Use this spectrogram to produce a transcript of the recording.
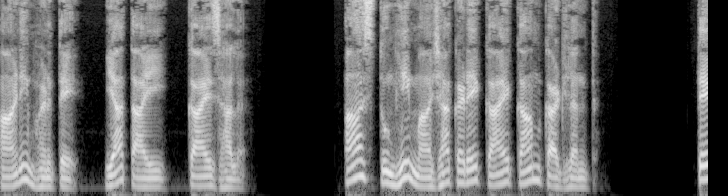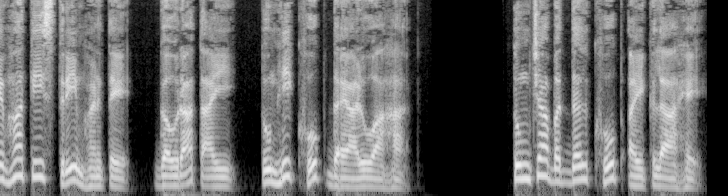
आणि म्हणते या ताई काय झालं? आज तुम्ही माझ्याकडे काय काम काढलंत? तेव्हा ती स्त्री म्हणते गौराताई तुम्ही खूप दयाळू आहात. तुमच्याबद्दल खूप ऐकलं आहे.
